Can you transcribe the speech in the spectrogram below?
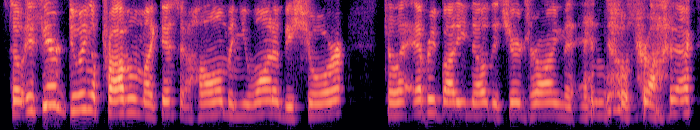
So if you're doing a problem like this at home and you want to be sure to let everybody know that you're drawing the endo product,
